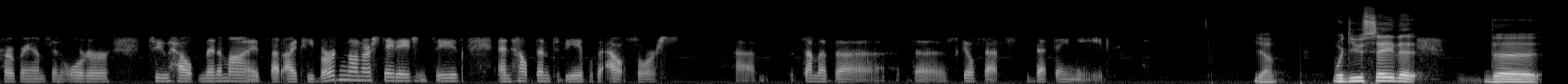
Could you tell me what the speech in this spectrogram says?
programs in order to help minimize that IT burden on our state agencies and help them to be able to outsource um, some of the the skill sets that they need. Yeah. Would you say that the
